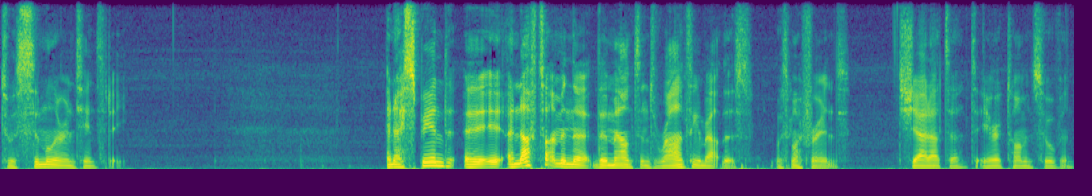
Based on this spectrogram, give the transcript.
to a similar intensity. And I spend uh, enough time in the, the mountains ranting about this with my friends Shout out to, to Eric, Tom, and Sylvan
